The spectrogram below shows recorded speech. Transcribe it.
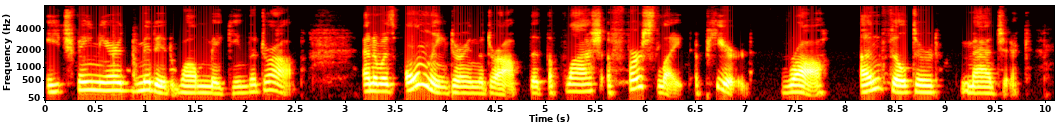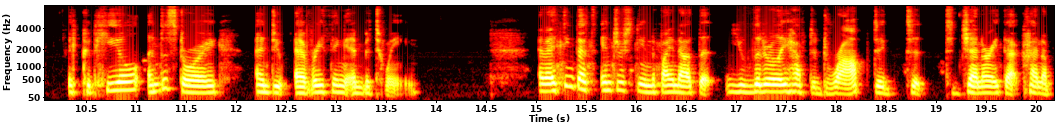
each Vanir emitted while making the drop. And it was only during the drop that the flash of first light appeared raw, unfiltered magic. It could heal and destroy and do everything in between. And I think that's interesting to find out that you literally have to drop to, to, to generate that kind of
